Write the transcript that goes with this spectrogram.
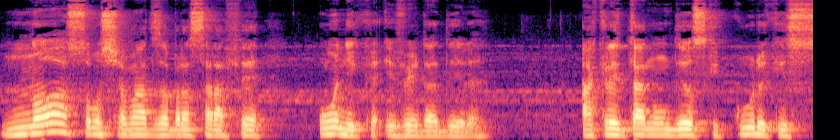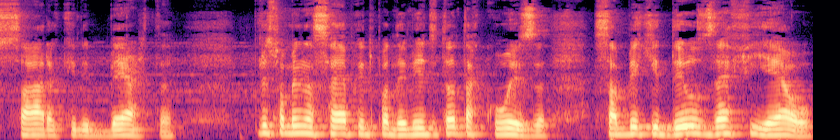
Nós somos chamados a abraçar a fé única e verdadeira. Acreditar num Deus que cura, que sara, que liberta, principalmente nessa época de pandemia, de tanta coisa, saber que Deus é fiel,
